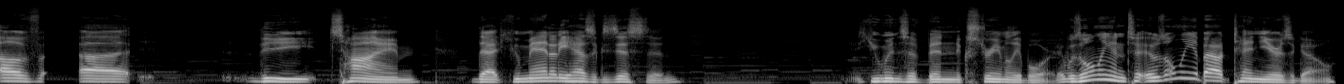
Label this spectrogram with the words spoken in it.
of uh, the time that humanity has existed, humans have been extremely bored. It was only until it was only about ten years ago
